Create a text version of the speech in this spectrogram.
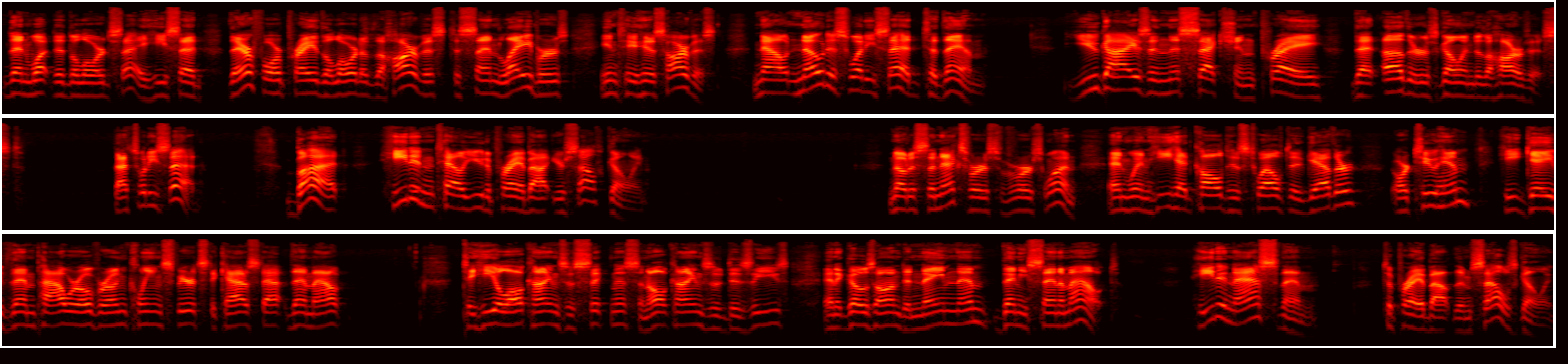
then what did the Lord say? He said, Therefore, pray the Lord of the harvest to send laborers into his harvest. Now, notice what he said to them. You guys in this section pray that others go into the harvest. That's what he said. But he didn't tell you to pray about yourself going. Notice the next verse, verse 1. And when he had called his twelve together or to him, he gave them power over unclean spirits to cast them out, to heal all kinds of sickness and all kinds of disease. And it goes on to name them. Then he sent them out. He didn't ask them to pray about themselves going.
